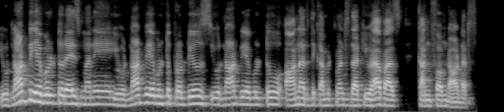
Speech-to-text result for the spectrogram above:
you would not be able to raise money you would not be able to produce you would not be able to honor the commitments that you have as confirmed orders.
